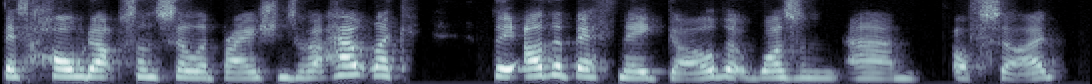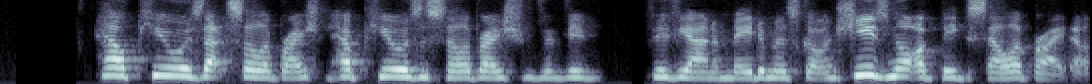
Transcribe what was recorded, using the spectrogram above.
there's hold ups on celebrations about how like the other Beth Mead goal that wasn't um, offside. How pure is that celebration? How pure is the celebration for Viv- Vivianne Miedema's goal? And she's not a big celebrator.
